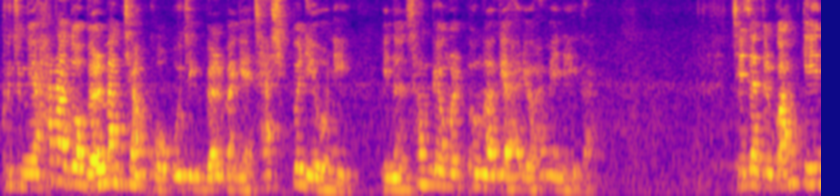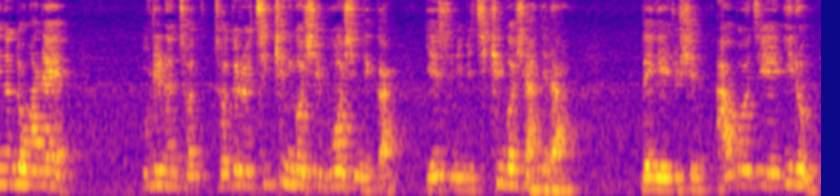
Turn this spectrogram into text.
그 중에 하나도 멸망치 않고 오직 멸망의 자식뿐이오니 이는 성경을 응하게 하려 함이니이다. 제자들과 함께 있는 동안에 우리는 저, 저들을 지킨 것이 무엇입니까? 예수님이 지킨 것이 아니라 내게 주신 아버지의 이름,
